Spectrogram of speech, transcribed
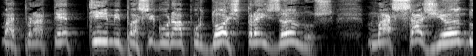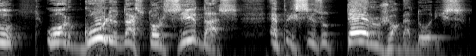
mas para ter time para segurar por dois, três anos, massageando o orgulho das torcidas, é preciso ter os jogadores.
